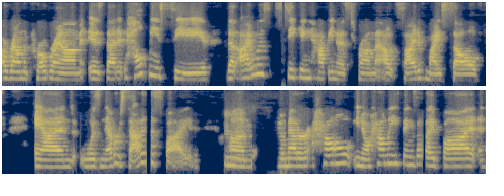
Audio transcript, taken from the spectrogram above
around the program is that it helped me see that I was seeking happiness from outside of myself and was never satisfied. Mm-hmm. Um, no matter how you know how many things i bought and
